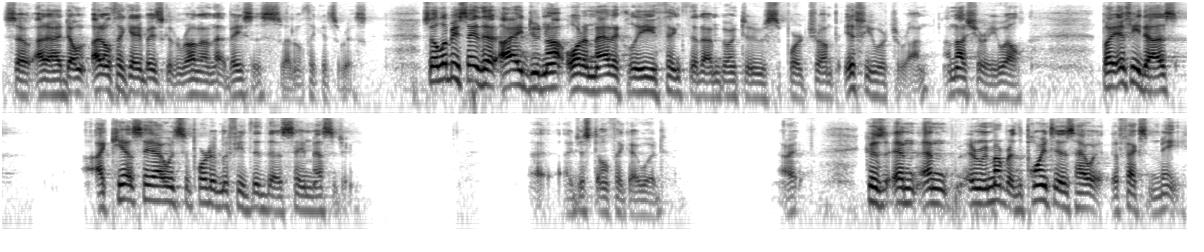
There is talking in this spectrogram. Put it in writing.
So I, I, don't, I don't think anybody's going to run on that basis, so I don't think it's a risk. So let me say that I do not automatically think that I'm going to support Trump if he were to run. I'm not sure he will. But if he does, I can't say I would support him if he did the same messaging. I, just don't think I would. All right? Because, and, and, and remember, the point is how it affects me.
